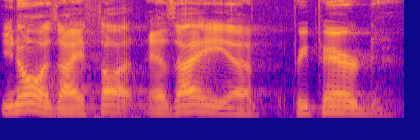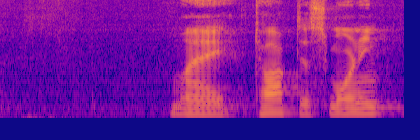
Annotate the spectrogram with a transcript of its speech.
You know, as I thought, as I uh, prepared my talk this morning,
